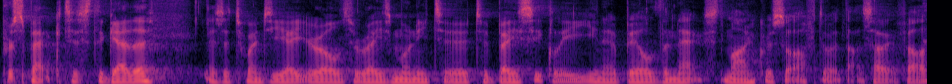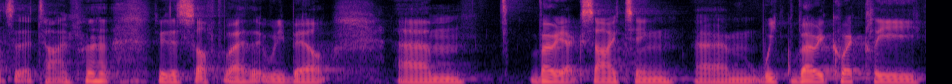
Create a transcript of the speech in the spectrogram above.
prospectus together as a 28 year old to raise money to to basically you know build the next Microsoft or that's how it felt at the time through the software that we built um, very exciting um, we very quickly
